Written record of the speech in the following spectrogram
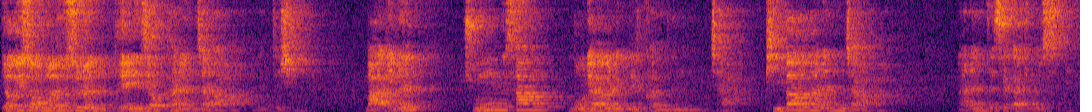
여기서 원수는 대적하는 자라는 뜻입니다. 마귀는 중상 모략을 일컫는 자, 비방하는 자 라는 뜻을 가지고 있습니다.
